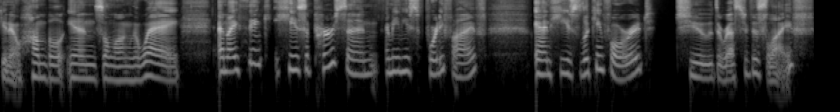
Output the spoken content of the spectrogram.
you know, humble inns along the way. And I think he's a person, I mean, he's 45 and he's looking forward to the rest of his life.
